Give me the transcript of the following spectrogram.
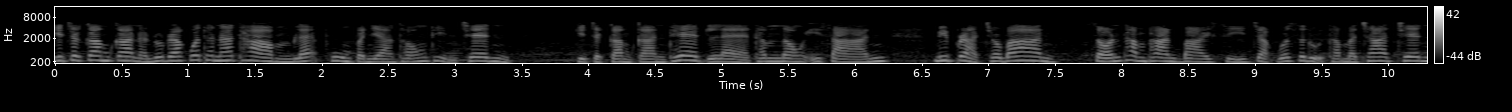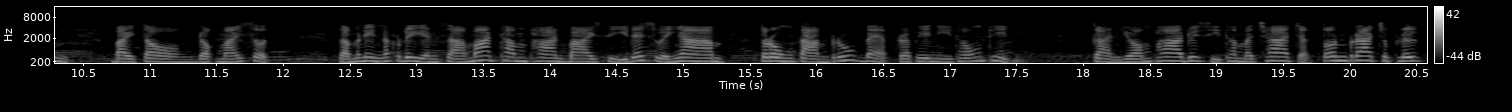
กิจกรรมการอนุรักษ์วัฒนธรรมและภูมิปัญญาท้องถิ่นเช่น กิจกรรมการเทศแหล่ทำนองอีสาน มีปราชญ์ชาวบ้าน สอนทำพานบายสีจากวัสดุธรรมชาติเช่น ใบตอง ดอกไม้สดสสามเณรนักเรียนสามารถทำพานบายสีได้สวยงาม ตรงตามรูปแบบประเพณีท้องถิ่น การย้อมผ้าด้วยสีธรรมชาติจากต้นราชพฤกษ์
